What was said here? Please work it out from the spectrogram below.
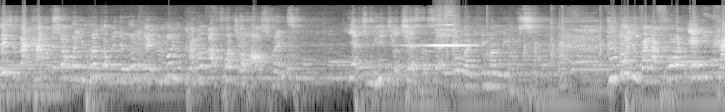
This is that kind of song where you wake up in the morning and you know you cannot afford your house rent. Yet you hit your chest and say, I know my minimum lives. You know you can afford any kind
